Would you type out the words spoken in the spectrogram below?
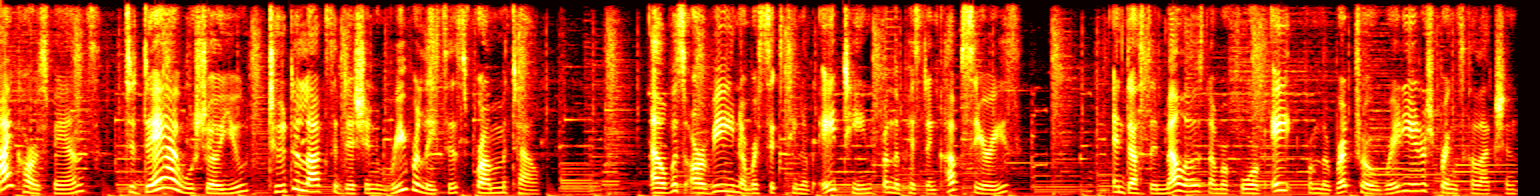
Hi Cars fans! Today I will show you two deluxe edition re-releases from Mattel. Elvis RV number 16 of 18 from the Piston Cup series, and Dustin Mellows number 4 of 8 from the Retro Radiator Springs collection.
